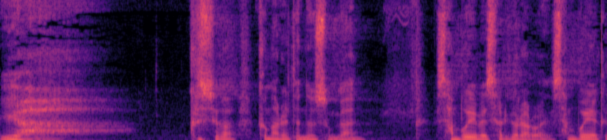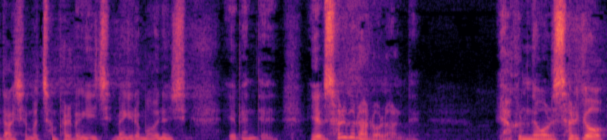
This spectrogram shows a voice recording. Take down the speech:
이야. 그래서 제가 그 말을 듣는 순간 삼부 예배 설교를 하러. 삼부에 그 당시에 뭐 1800명, 2000명 이래 모이는 예배인데 예배 설교를 하러 올라가는데 야 그럼 내가 오늘 설교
